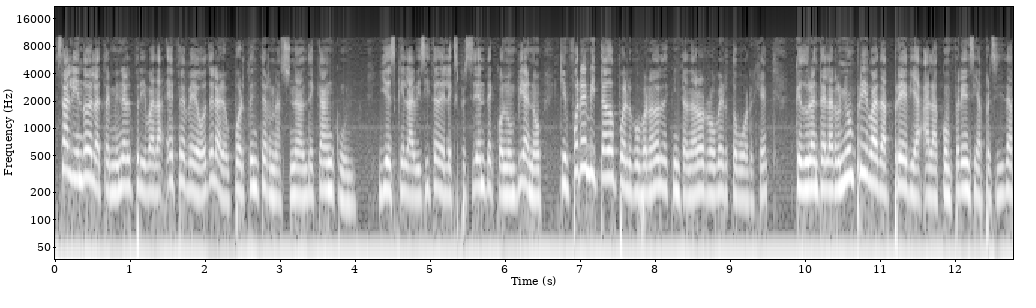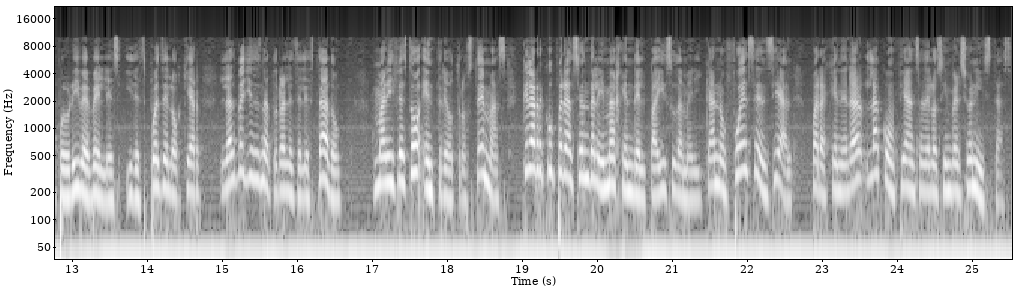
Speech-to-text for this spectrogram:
saliendo de la terminal privada FBO del Aeropuerto Internacional de Cancún. Y es que la visita del expresidente colombiano, quien fuera invitado por el gobernador de Quintana Roo, Roberto Borge, que durante la reunión privada previa a la conferencia presidida por Uribe Vélez y después de elogiar las bellezas naturales del Estado, manifestó, entre otros temas, que la recuperación de la imagen del país sudamericano fue esencial para generar la confianza de los inversionistas.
